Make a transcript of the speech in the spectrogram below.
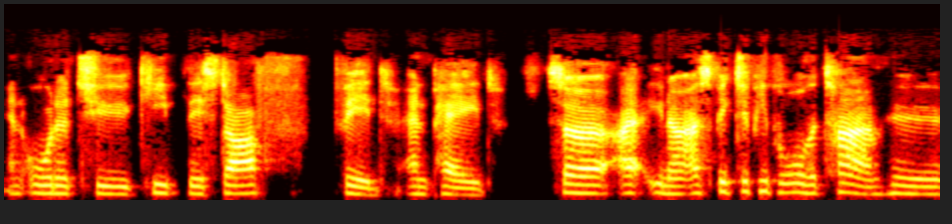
in order to keep their staff fed and paid so I, you know, I speak to people all the time who,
